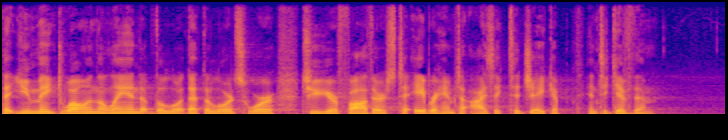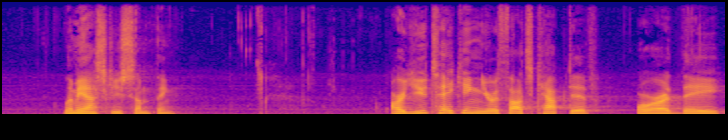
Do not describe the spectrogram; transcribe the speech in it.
that you may dwell in the land of the Lord that the Lord swore to your fathers, to Abraham, to Isaac, to Jacob, and to give them. Let me ask you something. Are you taking your thoughts captive, or are they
